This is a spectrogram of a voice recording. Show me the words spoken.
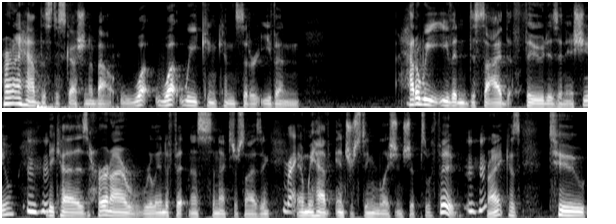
her and I have this discussion about what what we can consider even how do we even decide that food is an issue? Because her and I are really into fitness and exercising, Right. and we have interesting relationships with food, right? Because to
